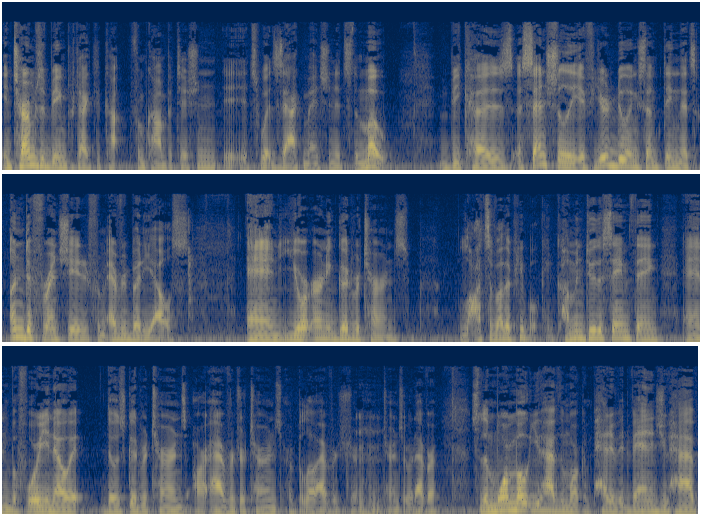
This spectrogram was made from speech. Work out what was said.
in terms of being protected co- from competition, it's what Zach mentioned it's the moat. Because essentially, if you're doing something that's undifferentiated from everybody else and you're earning good returns, lots of other people can come and do the same thing, and before you know it, those good returns are average returns or below average return- returns or whatever. So the more moat you have, the more competitive advantage you have,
